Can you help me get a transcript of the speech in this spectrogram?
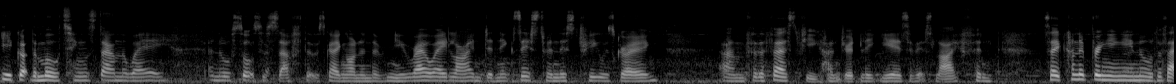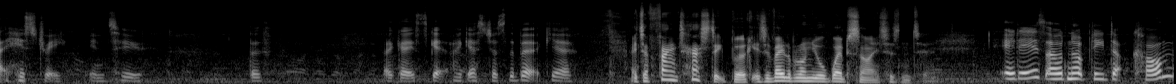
you've got the maltings down the way, and all sorts of stuff that was going on. And the new railway line didn't exist when this tree was growing um, for the first few hundred years of its life. And so, kind of bringing in all of that history into the, I guess, get, I guess just the book, yeah. It's a fantastic book. It's available on your website, isn't it? It is oldknobley.com.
